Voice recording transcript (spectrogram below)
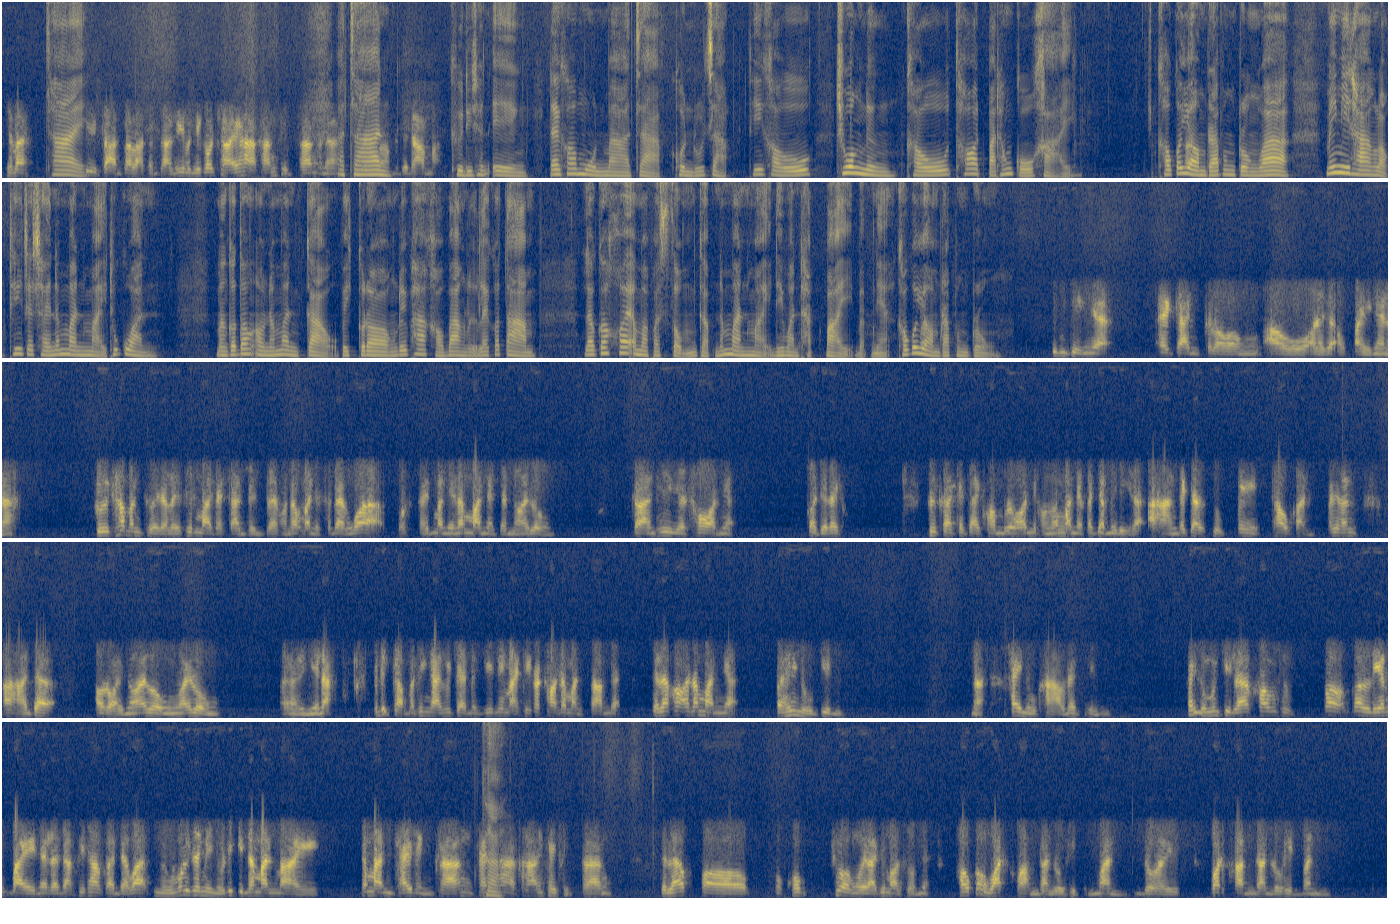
ใช่ไหมใช่ที่ตามตลาดต่างๆที่วันนี้เขาใช้ห้าครั้งสิบครั้งอะนะอาจารย์มันจะดำอะคือดิฉันเองได้ข้อมูลมาจากคนรู้จักที่เขาช่วงหนึ่งเขาทอดปลาท่องโกขาย เขาก็ยอมรับตรงๆว่า ไม่มีทางหรอกที่จะใช้น้ำมันใหม่ทุกวัน มันก็ต้องเอาน้ำมันเก่าไปกรองด้วยผ้าขาวบางหรืออะไรก็ตาม แล้วก็ค่อยเอามาผสมกับน้ำมันใหม่ในวันถัดไปแบบเนี้ยเขาก็ยอมรับตรงจริงๆเนี่ยไอ้การกรองเอาอะไรจะออกไปเนี่ยนะ คือถ้ามันเกิดอะไรขึ้นมาจากการเปลี่ยนแปลงของน้ำมันเนี่ยแสดงว่ากรดไขมันในน้ำมันเนี่ยจะน้อยลง การที่จะทอดเนี่ย ก็จะได้คือการกระจายความร้อนของน้ำมันเนี่ยก็จะไม่ดีละอาหารก็จะสุกไม่เท่ากัน เพราะฉะนั้นอาหารจะอร่อยน้อยลงน้อยลงอะไรอย่างเงี้ยนะทีนี้กลับมาที่งานวิจัยเมื่อกี้นี่หมายที่เขาทอดน้ำมันซ้ำเนี่ยเสร็จแล้วเขาเอาน้ำมันเนี่ยไปให้หนูกินนะให้หนูขาวได้กิน ให้หนูมันกินแล้วเขารู้สึก ก็ก็เลี้ยงไปในระดับที่เท่ากันแต่ว่าหนูมันก็จะมีหนูที่กินน้ำมันใหม่น้ำมันใช้หนึ่งครั้งใช้ห้าครั้งใช้สิบครั้งเสร็จแล้วพอพอครบช่วงเวลาที่เหมาะสมเนี่ยเขาก็วัดความดันโลหิตของมัน โดยวัดความดันโลหิตมัน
